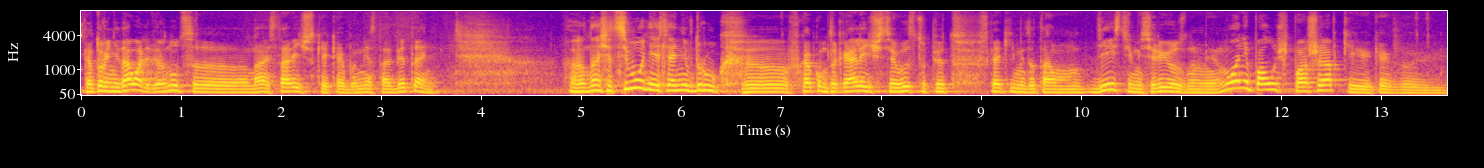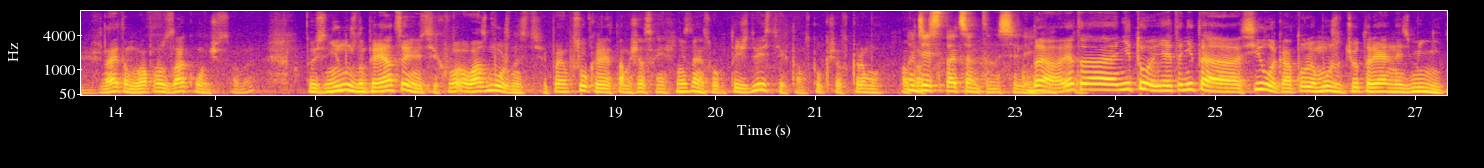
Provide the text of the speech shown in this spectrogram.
которые не давали вернуться на историческое как бы, место обитания. Значит, сегодня, если они вдруг в каком-то количестве выступят с какими-то там действиями серьезными, ну, они получат по шапке, как бы, на этом вопрос закончится. Да? То есть не нужно переоценивать их возможности. Сколько там сейчас, я не знаю, сколько, 1200 их там, сколько сейчас в Крыму? Ну, 10% населения. Да, это не то, это не та сила, которая может что-то реально изменить.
